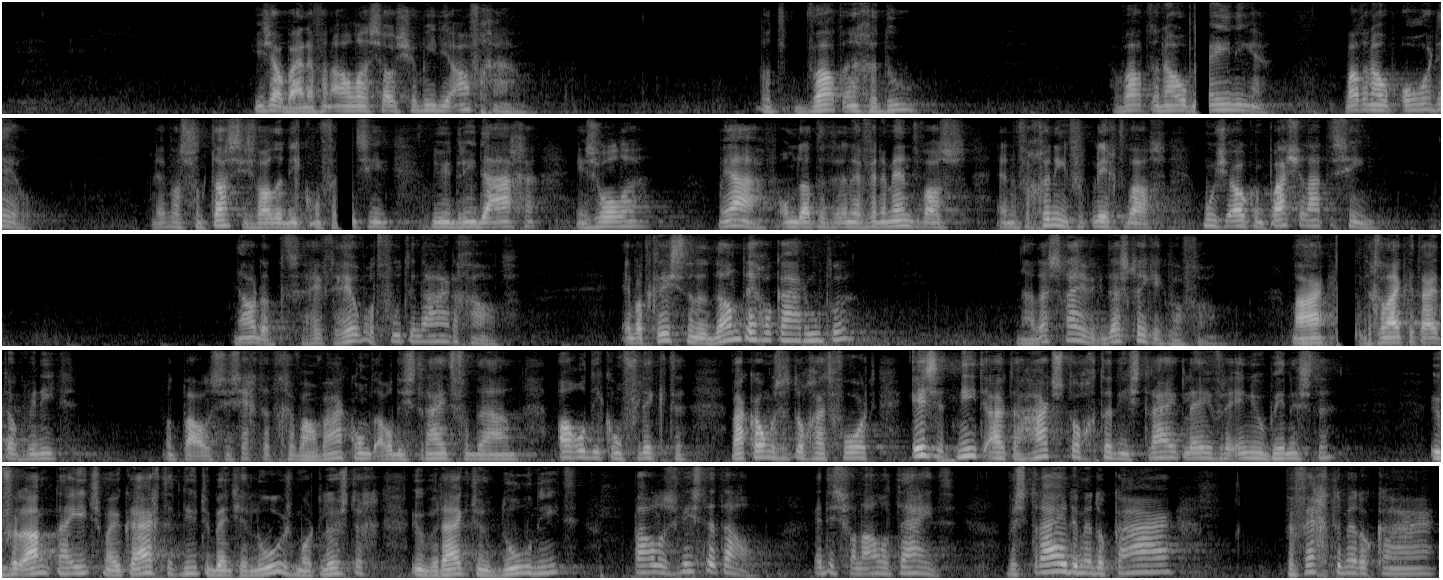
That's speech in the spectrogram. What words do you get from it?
Je zou bijna van alle social media afgaan. Wat een gedoe. Wat een hoop meningen. Wat een hoop oordeel. Het was fantastisch. We hadden die conferentie nu drie dagen in Zwolle. Maar ja, omdat het een evenement was en een vergunning verplicht was, moest je ook een pasje laten zien. Nou, dat heeft heel wat voet in de aarde gehad. En wat christenen dan tegen elkaar roepen, nou, daar, schrijf ik, daar schrik ik wel van. Maar tegelijkertijd ook weer niet. Want Paulus die zegt het gewoon. Waar komt al die strijd vandaan? Al die conflicten. Waar komen ze toch uit voort? Is het niet uit de hartstochten die strijd leveren in uw binnenste? U verlangt naar iets, maar u krijgt het niet. U bent jaloers, lustig. U bereikt uw doel niet. Paulus wist het al. Het is van alle tijd. We strijden met elkaar. We vechten met elkaar.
